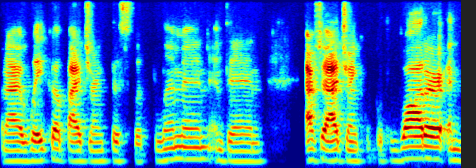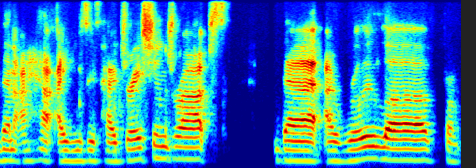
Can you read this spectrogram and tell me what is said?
when I wake up, I drink this with lemon, and then after I drink with water, and then I have I use these hydration drops that I really love from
